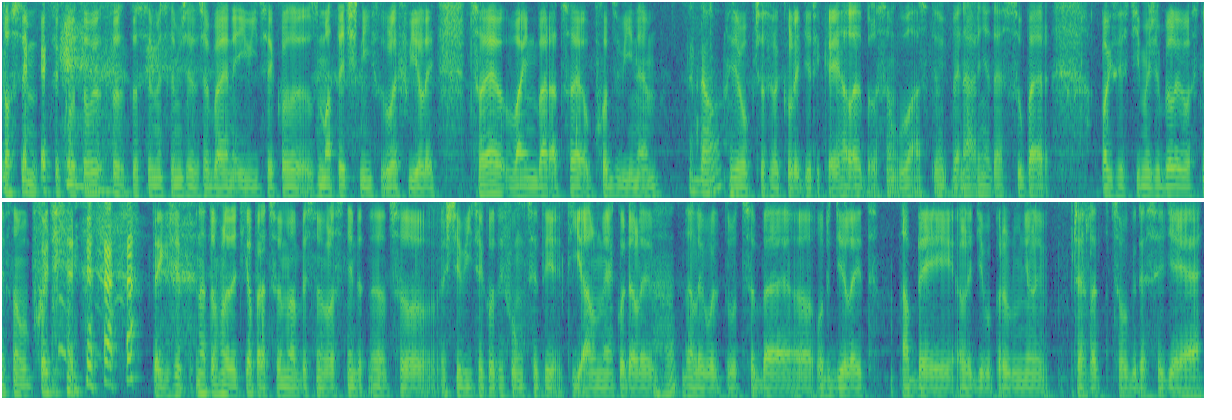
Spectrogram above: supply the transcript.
To si, jako to, to, to si myslím, že třeba je nejvíc jako zmatečný v tuhle chvíli. Co je wine bar a co je obchod s vínem? No. Že občas jako lidi říkají, hele, byl jsem u vás v té vinárně, to je super. A pak zjistíme, že byli vlastně v tom obchodě. Takže na tomhle teďka pracujeme, aby jsme vlastně eh, co ještě víc jako ty funkce, ty, ty almy jako dali, dali od, od sebe eh, oddělit, aby lidi opravdu měli přehled, co kde se děje.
